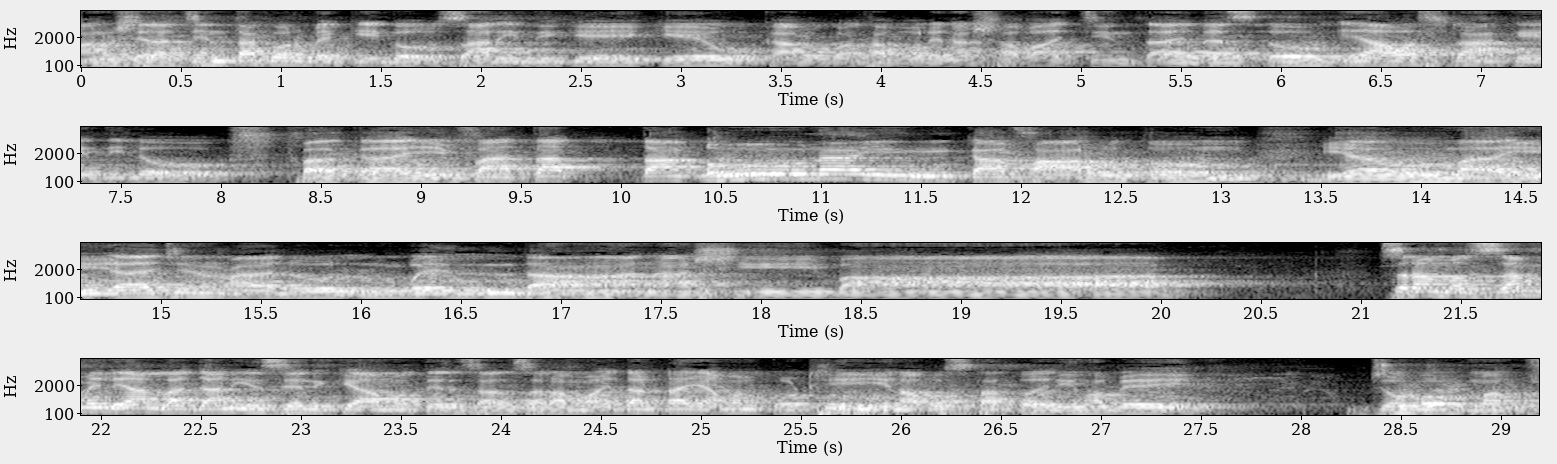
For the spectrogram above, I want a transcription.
মানুষেরা চিন্তা করবে, কি গো, চারিদিকে কেউ কারও কথা বলে না, সবাই চিন্তায় ব্যস্ত। এ আওয়াজটা কে দিল? ফাকাই ফাতাত্তাকুনা ইন কাফারতুম। كفرتم يوما يجعل الولدان شيبا সারা মোজাম্মেলে আল্লাহ জানিয়েছেন কিয়ামতের সালসালা ময়দানটা এমন কঠিন অবস্থা তৈরি হবে যুবক মানুষ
